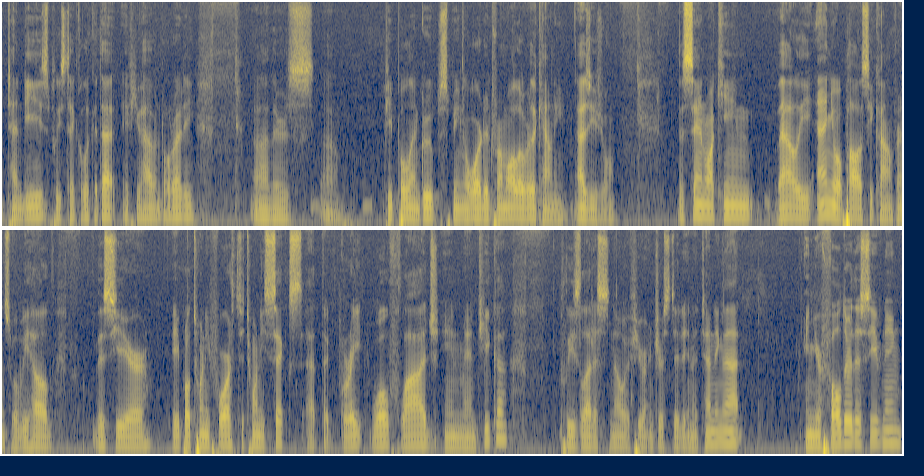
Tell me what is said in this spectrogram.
attendees. Please take a look at that if you haven't already. Uh, there's uh, people and groups being awarded from all over the county, as usual. The San Joaquin Valley Annual Policy Conference will be held this year, April 24th to 26th at the Great Wolf Lodge in Manteca. Please let us know if you're interested in attending that. In your folder this evening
